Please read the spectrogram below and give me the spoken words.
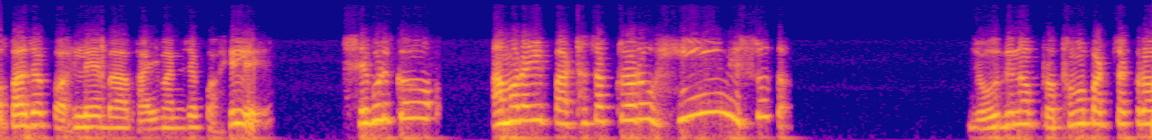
ଅପା ଯୋଉ କହିଲେ ବା ଭାଇମାନେ ଯୋଉ କହିଲେ ସେଗୁଡ଼ିକ ଆମର ଏଇ ପାଠଚକ୍ରରୁ ହିଁ ନିଃସୃତ ଯୋଉଦିନ ପ୍ରଥମ ପାଠଚକ୍ର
